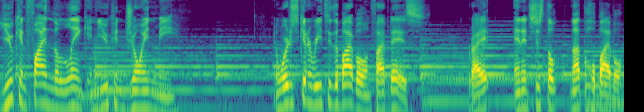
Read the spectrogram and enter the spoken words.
you can find the link and you can join me. And we're just going to read through the Bible in five days, right? And it's just the, not the whole Bible.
